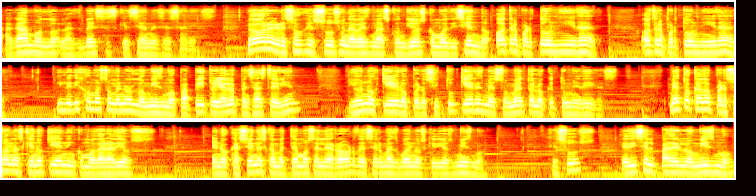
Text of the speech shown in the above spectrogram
hagámoslo las veces que sean necesarias. Luego regresó Jesús una vez más con Dios como diciendo, otra oportunidad, otra oportunidad. Y le dijo más o menos lo mismo, papito, ¿ya lo pensaste bien? Yo no quiero, pero si tú quieres me someto a lo que tú me digas. Me ha tocado personas que no quieren incomodar a Dios. En ocasiones cometemos el error de ser más buenos que Dios mismo. Jesús le dice al Padre lo mismo,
